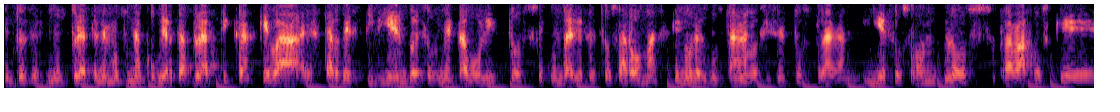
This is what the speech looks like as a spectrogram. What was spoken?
Entonces, nosotros ya tenemos una cubierta plástica que va a estar despidiendo esos metabolitos secundarios, estos aromas que no les gustan a los insectos plagan. Y esos son los trabajos que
